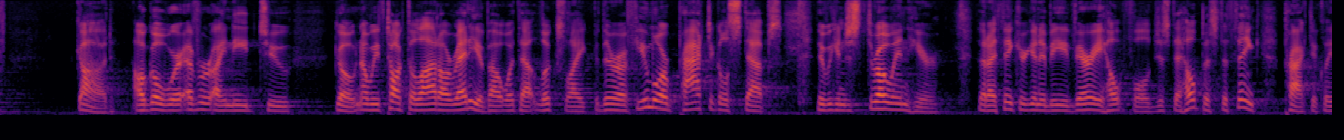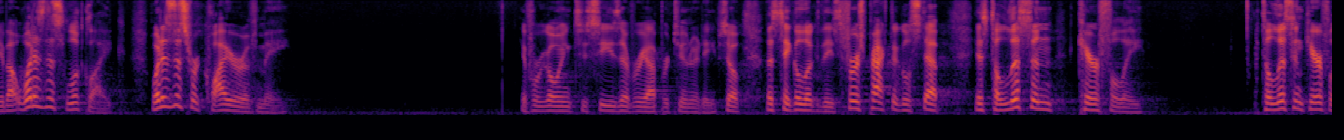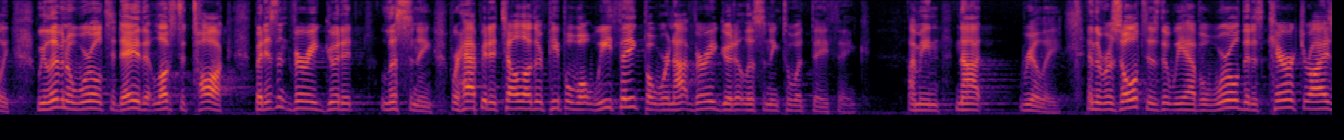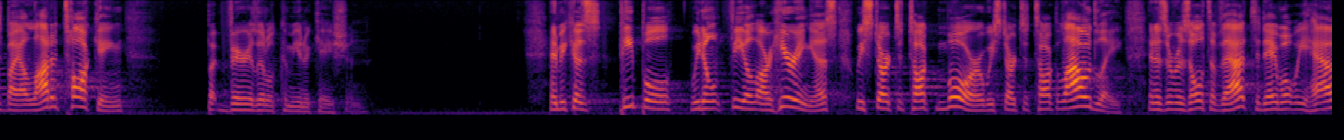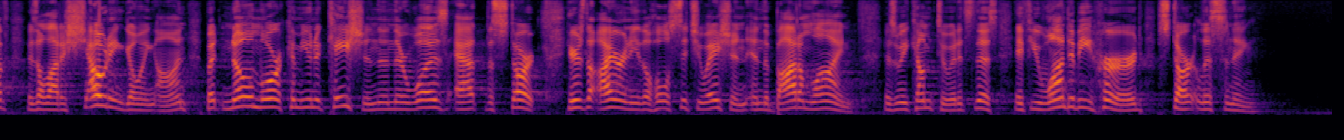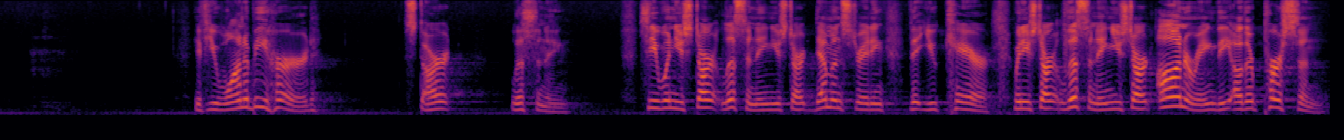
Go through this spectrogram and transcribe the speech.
God. I'll go wherever I need to go. Now, we've talked a lot already about what that looks like, but there are a few more practical steps that we can just throw in here that I think are going to be very helpful just to help us to think practically about what does this look like? What does this require of me? If we're going to seize every opportunity. So let's take a look at these. First practical step is to listen carefully to listen carefully. We live in a world today that loves to talk, but isn't very good at listening. We're happy to tell other people what we think, but we're not very good at listening to what they think. I mean, not really. And the result is that we have a world that is characterized by a lot of talking, but very little communication. And because people we don't feel are hearing us, we start to talk more, we start to talk loudly. And as a result of that, today what we have is a lot of shouting going on, but no more communication than there was at the start. Here's the irony of the whole situation, and the bottom line as we come to it it's this if you want to be heard, start listening. If you want to be heard, start listening. See, when you start listening, you start demonstrating that you care. When you start listening, you start honoring the other person.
